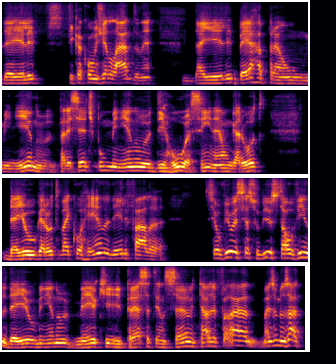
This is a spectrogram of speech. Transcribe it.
daí ele fica congelado, né? Daí ele berra para um menino, parecia tipo um menino de rua, assim, né, um garoto. Daí o garoto vai correndo e daí ele fala: Você ouviu esse assobio? Está ouvindo? Daí o menino meio que presta atenção e tal. Ele fala: ah, mais ou menos, ah,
